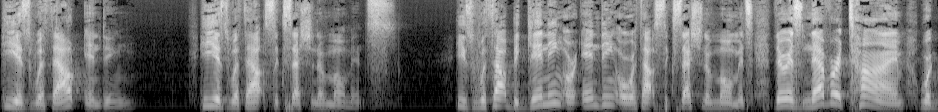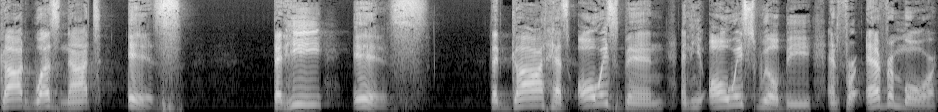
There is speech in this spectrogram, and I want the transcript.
He is without ending, He is without succession of moments. He's without beginning or ending or without succession of moments. There is never a time where God was not is. That He is. That God has always been and He always will be, and forevermore,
